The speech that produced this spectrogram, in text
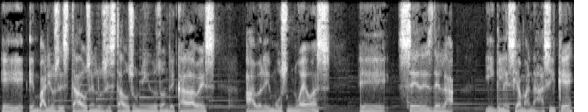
eh, en varios estados, en los Estados Unidos, donde cada vez abrimos nuevas eh, sedes de la Iglesia Maná. Así que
